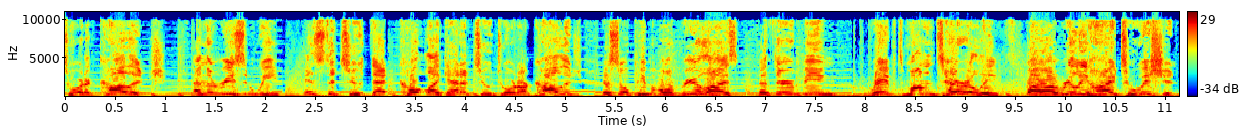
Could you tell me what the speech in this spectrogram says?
toward a college. And the reason we institute that cult-like attitude toward our college is so people won't realize that they're being raped monetarily by our really high tuition.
